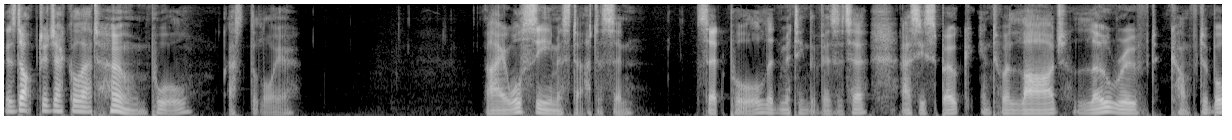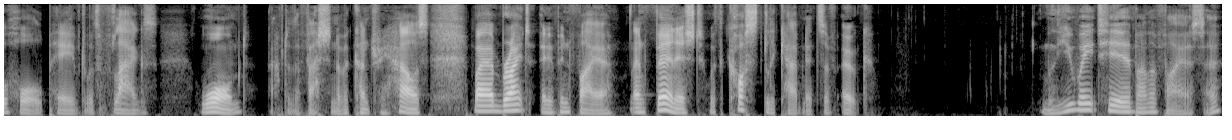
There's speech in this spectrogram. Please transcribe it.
Is Dr. Jekyll at home, Poole? asked the lawyer. I will see, Mr. Utterson, said Poole, admitting the visitor, as he spoke, into a large, low roofed, comfortable hall paved with flags, warmed, after the fashion of a country house, by a bright open fire, and furnished with costly cabinets of oak. Will you wait here by the fire, sir,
